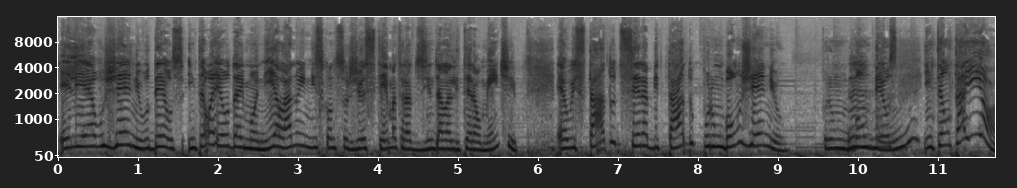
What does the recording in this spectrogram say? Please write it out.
ele é o gênio, o Deus. Então a eudaimonia, lá no início, quando surgiu esse tema, traduzindo ela literalmente, é o estado de ser habitado por um bom gênio, por um bom Deus. Então tá aí, ó.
